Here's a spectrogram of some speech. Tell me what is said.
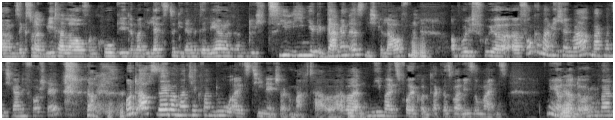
ähm, 600 Meter Lauf und Co. geht, immer die Letzte, die dann mit der Lehrerin durch Ziellinie gegangen ist, nicht gelaufen. Mhm. Obwohl ich früher äh, Funke-Mariechen war, mag man sich gar nicht vorstellen. und auch selber mal Taekwondo als Teenager gemacht habe, aber mhm. niemals Vollkontakt, das war nicht so meins. Ja, und ja. dann irgendwann,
